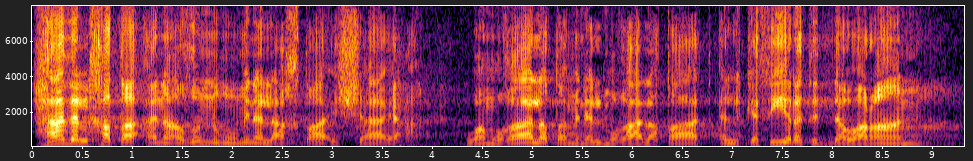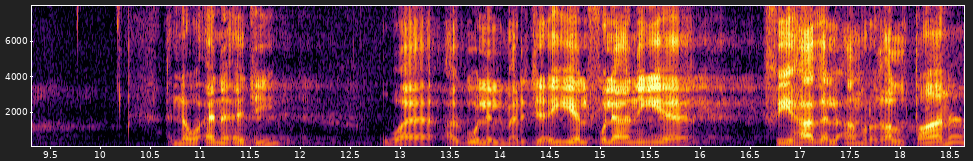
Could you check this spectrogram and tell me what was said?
هذا الخطأ أنا أظنه من الأخطاء الشائعة ومغالطة من المغالطات الكثيرة الدوران. أنه أنا أجي وأقول المرجعية الفلانية في هذا الأمر غلطانة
